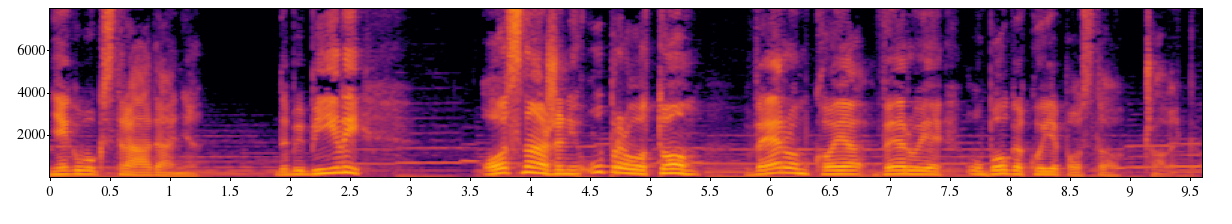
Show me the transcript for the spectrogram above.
njegovog stradanja da bi bili osnaženi upravo tom verom koja veruje u Boga koji je postao čovek.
